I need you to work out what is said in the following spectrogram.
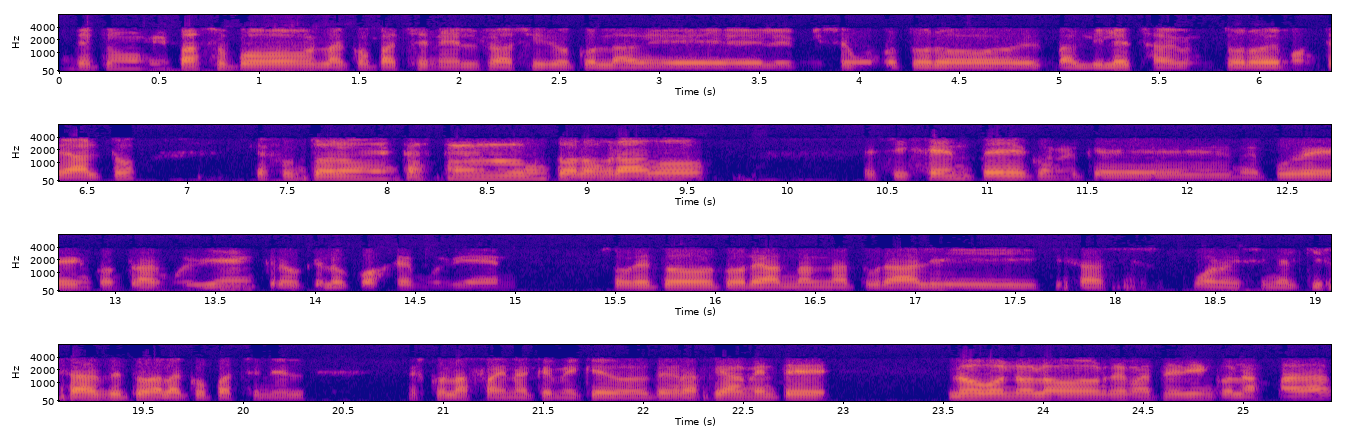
de todo mi paso por la Copa Chenel ha sido con la de mi segundo toro, el Valdilecha, un toro de Monte Alto, que fue un toro encastado, un toro bravo, exigente, con el que me pude encontrar muy bien, creo que lo coge muy bien, sobre todo toreando al natural y quizás, bueno, y sin el quizás de toda la Copa Chenel es con la faena que me quedo. Desgraciadamente luego no lo rematé bien con la espada,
